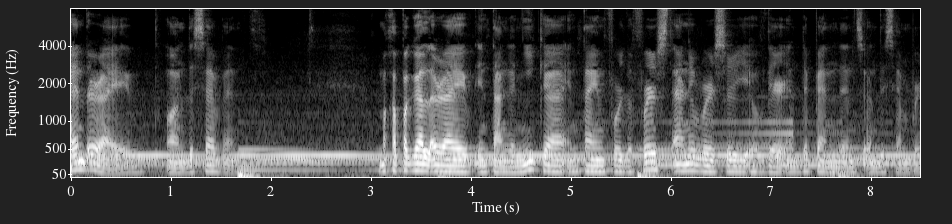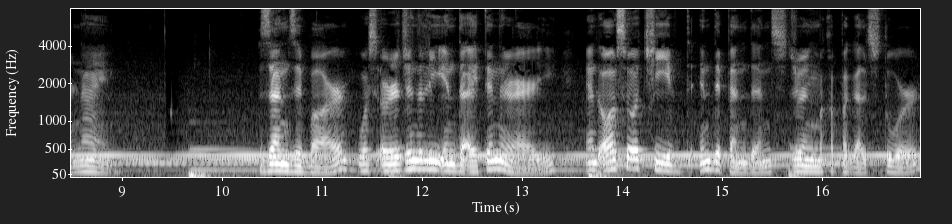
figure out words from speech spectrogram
and arrived on the 7th. Macapagal arrived in Tanganyika in time for the first anniversary of their independence on December 9. Zanzibar was originally in the itinerary and also achieved independence during Macapagal's tour,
